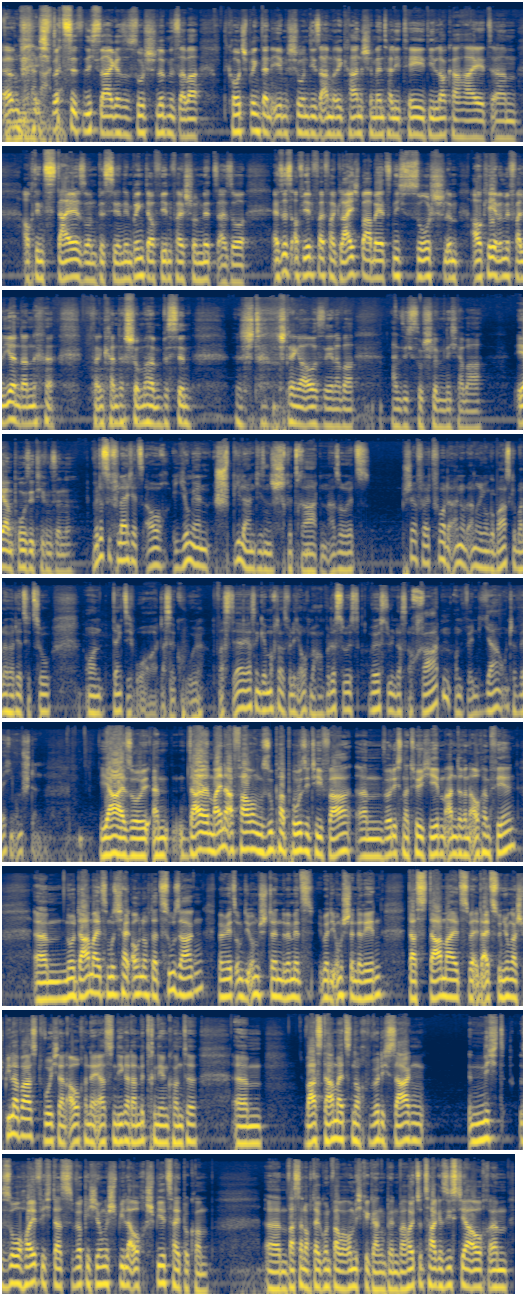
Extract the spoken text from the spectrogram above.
ähm, ich würde es jetzt nicht sagen, dass es so schlimm ist, aber Coach bringt dann eben schon diese amerikanische Mentalität, die Lockerheit, ähm, auch den Style so ein bisschen, den bringt er auf jeden Fall schon mit. Also es ist auf jeden Fall vergleichbar, aber jetzt nicht so schlimm. Ah, okay, wenn wir verlieren, dann, dann kann das schon mal ein bisschen strenger aussehen, aber an sich so schlimm nicht, aber eher im positiven Sinne. Würdest du vielleicht jetzt auch jungen Spielern diesen Schritt raten? Also jetzt stell dir vielleicht vor, der eine oder andere junge Basketballer hört jetzt hier zu und denkt sich, boah, das ist ja cool. Was der Jasin gemacht hat, das will ich auch machen. Würdest du, würdest du ihm das auch raten? Und wenn ja, unter welchen Umständen? Ja, also ähm, da meine Erfahrung super positiv war, ähm, würde ich es natürlich jedem anderen auch empfehlen. Ähm, nur damals muss ich halt auch noch dazu sagen, wenn wir jetzt um die Umstände, wenn wir jetzt über die Umstände reden, dass damals, als du ein junger Spieler warst, wo ich dann auch in der ersten Liga da mittrainieren konnte, ähm, war es damals noch, würde ich sagen, nicht so häufig, dass wirklich junge Spieler auch Spielzeit bekommen. Ähm, was dann auch der Grund war, warum ich gegangen bin. Weil heutzutage siehst du ja auch ähm,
